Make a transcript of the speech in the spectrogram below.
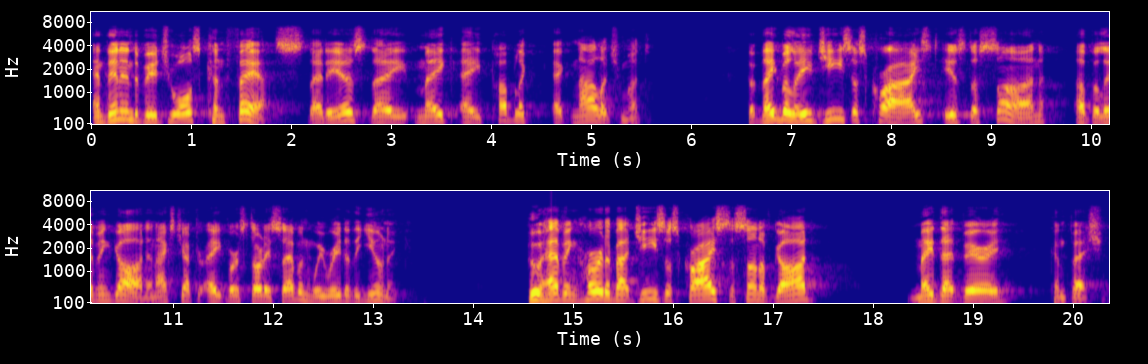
And then individuals confess, that is, they make a public acknowledgement that they believe Jesus Christ is the Son of the living God. In Acts chapter 8, verse 37, we read of the eunuch who, having heard about Jesus Christ, the Son of God, made that very confession.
